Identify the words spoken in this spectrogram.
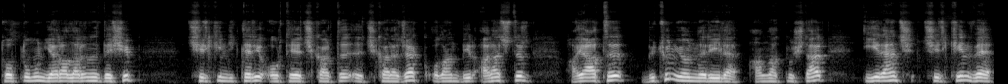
toplumun yaralarını deşip çirkinlikleri ortaya çıkartı, e, çıkaracak olan bir araçtır. Hayatı bütün yönleriyle anlatmışlar. İğrenç, çirkin ve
